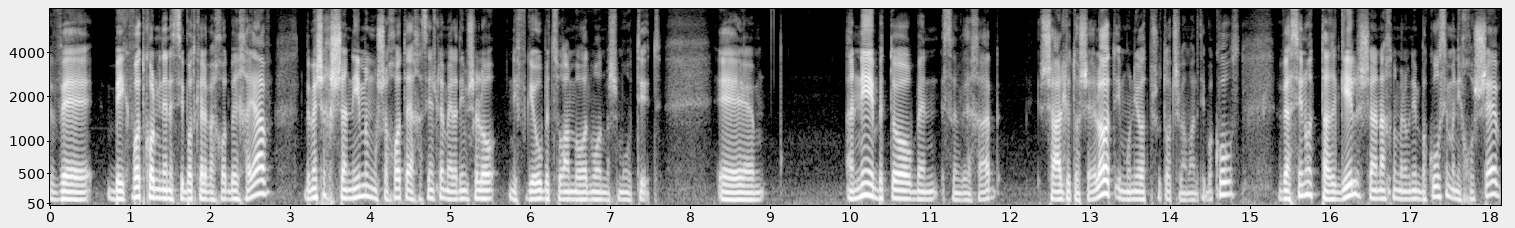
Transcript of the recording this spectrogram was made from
ובעקבות כל מיני נסיבות כאלה ואחרות בחייו, במשך שנים ממושכות היחסים שלו עם הילדים שלו נפגעו בצורה מאוד מאוד משמעותית. אה, אני בתור בן 21, שאלתי אותו שאלות, אימוניות פשוטות שלמדתי בקורס, ועשינו תרגיל שאנחנו מלמדים בקורסים, אני חושב,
